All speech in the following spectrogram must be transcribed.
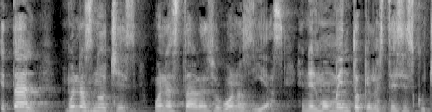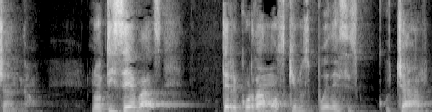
¿qué tal? Buenas noches, buenas tardes o buenos días, en el momento que lo estés escuchando. Noticebas, te recordamos que nos puedes escuchar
